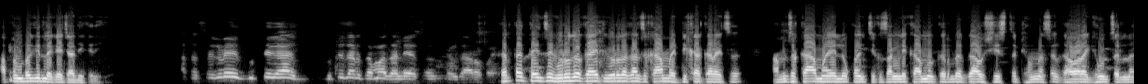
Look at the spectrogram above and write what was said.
आपण बघितलं का याच्या आधी कधी? आता सगळे गुत्तेगार गुत्तेदार जमा झाले असं त्यांचा आरोप आहे. करतात त्यांचे विरोधक आहेत विरोधकांचं काम आहे टीका करायचं. आमचं काम आहे लोकांची चांगले कामं करणं गाव शिस्त ठेवणं असं गावाला घेऊन चालणं.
